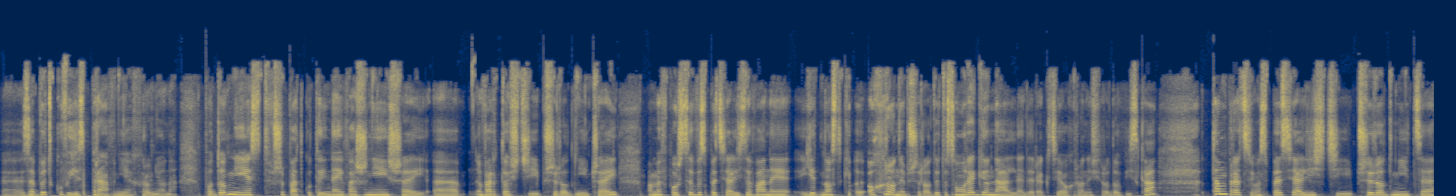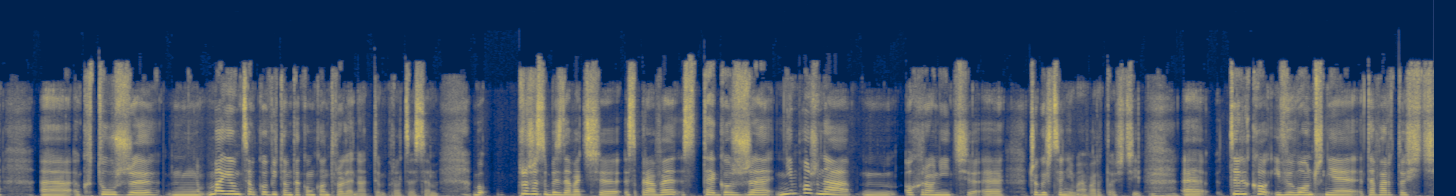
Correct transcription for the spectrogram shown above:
e, zabytków i jest prawnie chroniona. Podobnie jest w przypadku tej najważniejszej e, wartości przyrodniczej. Mamy w Polsce wyspecjalizowane jednostki ochrony przyrody, to są regionalne dyrekcje ochrony środowiska. Tam pracują specjaliści, przyrodnicy, e, którzy m, mm, mają całkowitą taką taką kontrolę nad tym procesem. Bo proszę sobie zdawać e, sprawę z tego, że nie można mm, ochronić e, czegoś, co nie ma wartości. E, tylko i wyłącznie ta wartość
